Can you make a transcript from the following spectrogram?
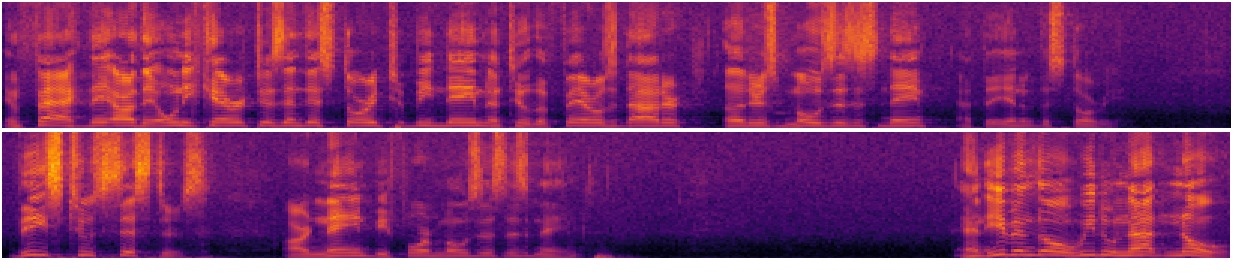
In fact, they are the only characters in this story to be named until the Pharaoh's daughter utters Moses' name at the end of the story. These two sisters are named before Moses is named. And even though we do not know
